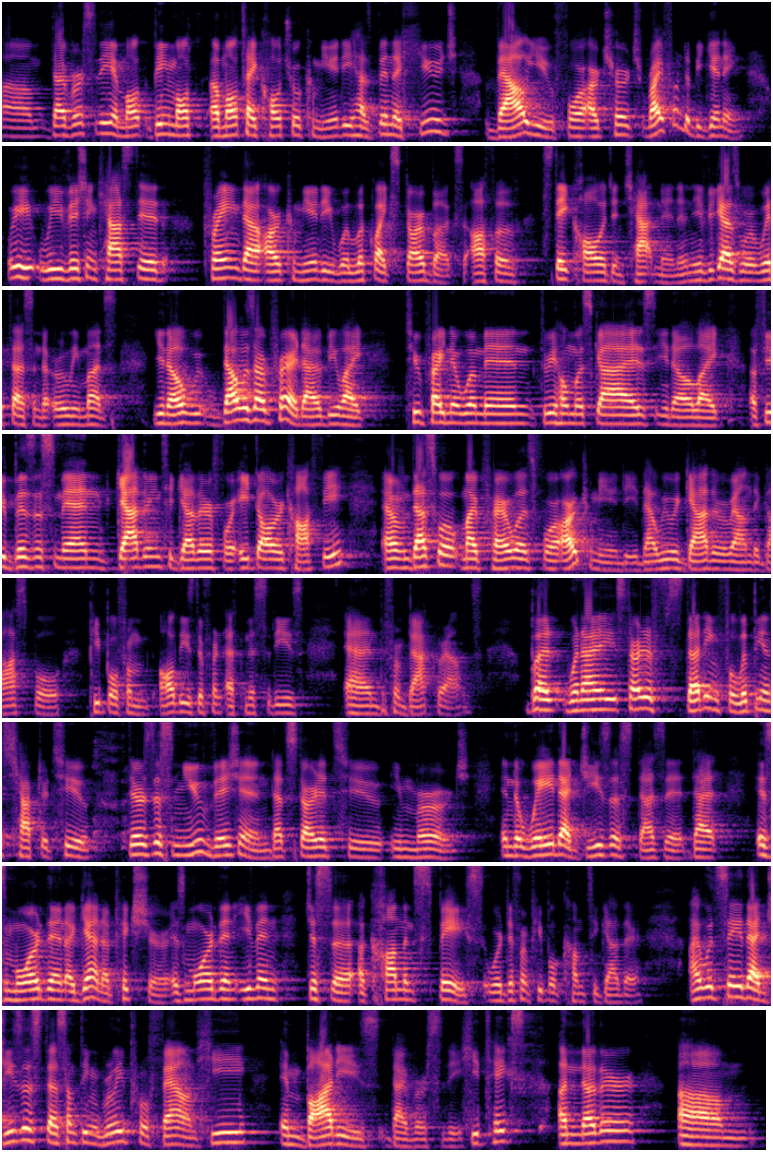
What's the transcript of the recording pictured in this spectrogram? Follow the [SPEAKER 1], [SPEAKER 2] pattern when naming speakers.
[SPEAKER 1] um, diversity and mul- being mul- a multicultural community has been a huge value for our church right from the beginning. We, we vision casted praying that our community would look like Starbucks off of State College in Chapman. And if you guys were with us in the early months, you know, we, that was our prayer. That would be like two pregnant women, three homeless guys, you know, like a few businessmen gathering together for $8 coffee and that's what my prayer was for our community that we would gather around the gospel, people from all these different ethnicities and different backgrounds. But when I started studying Philippians chapter 2, there's this new vision that started to emerge in the way that Jesus does it, that is more than, again, a picture, is more than even just a, a common space where different people come together. I would say that Jesus does something really profound. He embodies diversity. He takes another um,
